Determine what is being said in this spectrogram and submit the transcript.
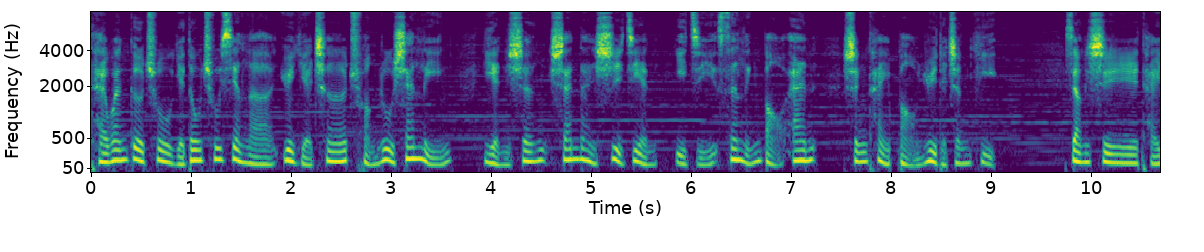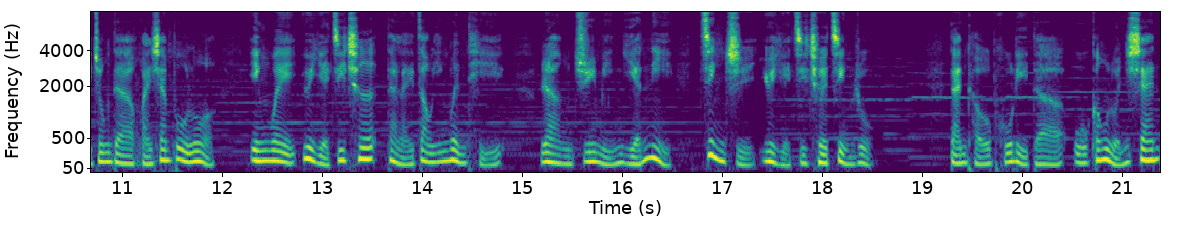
台湾各处也都出现了越野车闯入山林、衍生山难事件以及森林保安、生态保育的争议，像是台中的环山部落，因为越野机车带来噪音问题，让居民严拟禁止越野机车进入。南投埔里的蜈蚣仑山，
